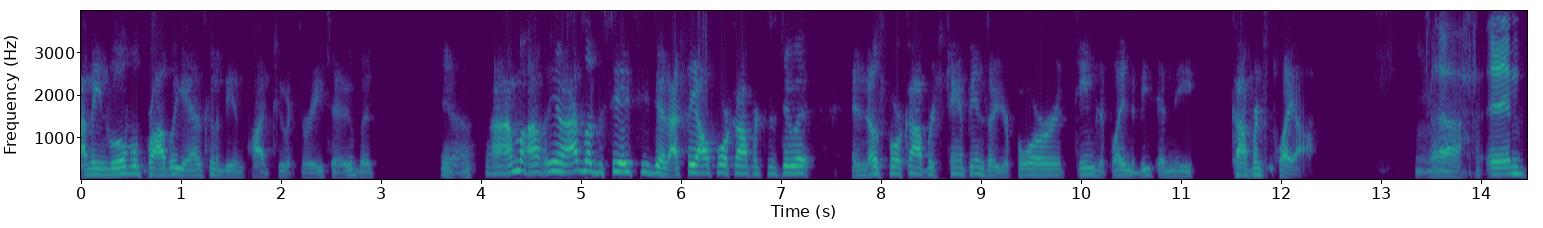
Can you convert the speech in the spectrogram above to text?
I mean, Louisville probably yeah, is going to be in pod two or three too, but you know, I'm I, you know, I'd love to see ACC do it. I see all four conferences do it, and those four conference champions are your four teams that play in the beat in the conference playoff. Uh, and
